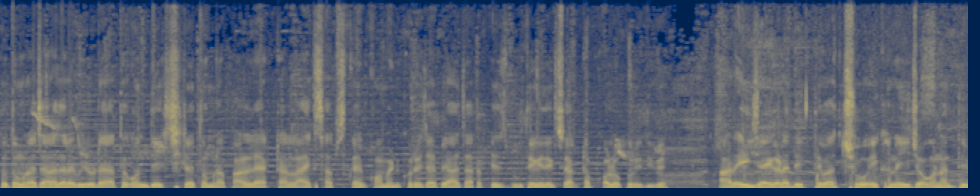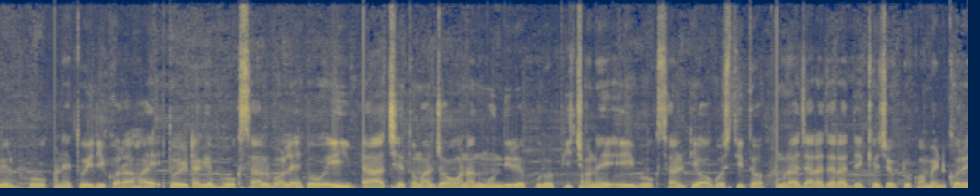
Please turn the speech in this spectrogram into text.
তো তোমরা যারা যারা ভিডিওটা এতক্ষণ দেখছিলে, তোমরা পারলে একটা লাইক সাবস্ক্রাইব কমেন্ট করে যাবে আর যারা ফেসবুক থেকে দেখছ, একটা ফলো করে দিবে। আর এই জায়গাটা দেখতে পাচ্ছ, এখানেই জগন্নাথ দেবের ভোগ মানে তৈরি করা হয়। তো এটাকে ভোগশাল বলে। তো এইটা আছে তোমার জগন্নাথ মন্দিরের পুরো পিছনে, এই ভোগশালটি অবস্থিত। তোমরা যারা যারা দেখেছ, একটু কমেন্ট করে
